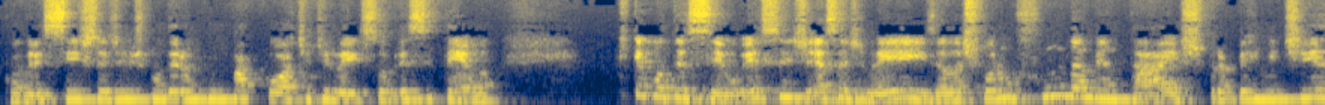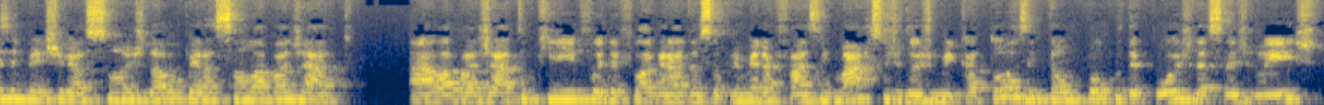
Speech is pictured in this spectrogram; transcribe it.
congressistas, responderam com um pacote de leis sobre esse tema que, que aconteceu? Esses, essas leis elas foram fundamentais para permitir as investigações da Operação Lava Jato. A Lava Jato que foi deflagrada a sua primeira fase em março de 2014, então um pouco depois dessas leis,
